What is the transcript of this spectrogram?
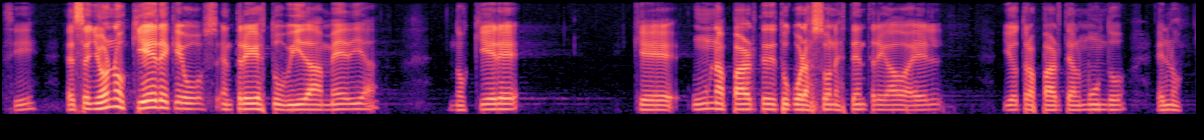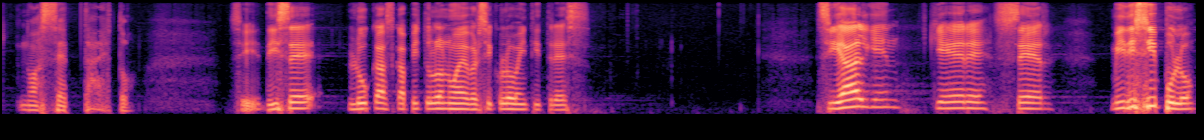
¿Sí? El Señor no quiere que vos entregues tu vida a media, no quiere que una parte de tu corazón esté entregado a Él y otra parte al mundo. Él no, no acepta esto. ¿Sí? Dice Lucas capítulo 9, versículo 23. Si alguien quiere ser mi discípulo,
